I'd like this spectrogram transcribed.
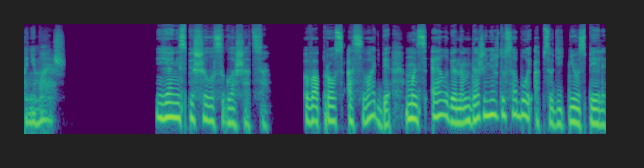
Понимаешь? Я не спешила соглашаться. Вопрос о свадьбе мы с Элвином даже между собой обсудить не успели,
